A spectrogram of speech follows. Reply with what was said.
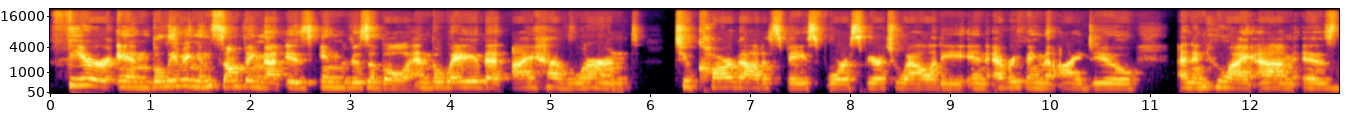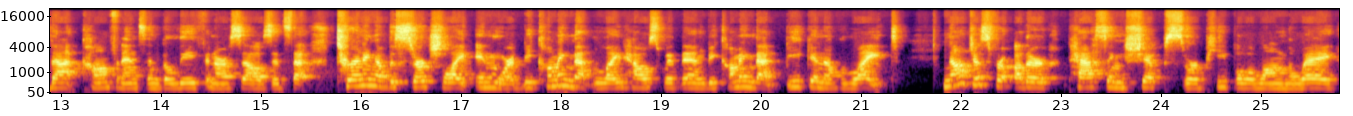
fear in believing in something that is invisible. And the way that I have learned to carve out a space for spirituality in everything that I do and in who I am is that confidence and belief in ourselves. It's that turning of the searchlight inward, becoming that lighthouse within, becoming that beacon of light. not just for other passing ships or people along the way,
